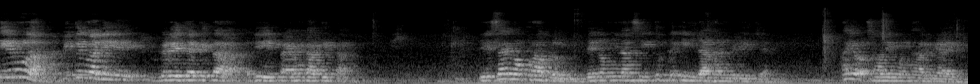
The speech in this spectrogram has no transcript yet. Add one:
tirulah. Bikinlah di gereja kita, di PMK kita. Jadi saya no problem. Denominasi itu keindahan gereja. Ayo saling menghargai.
